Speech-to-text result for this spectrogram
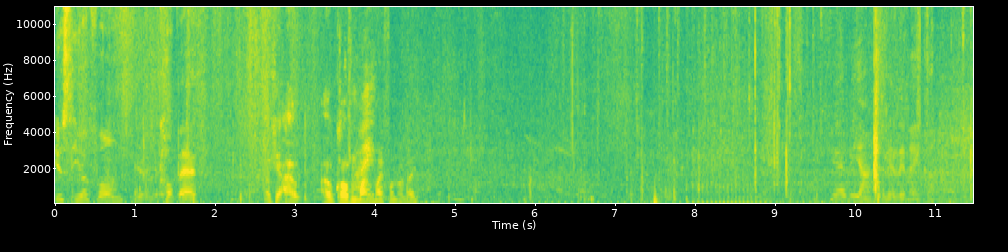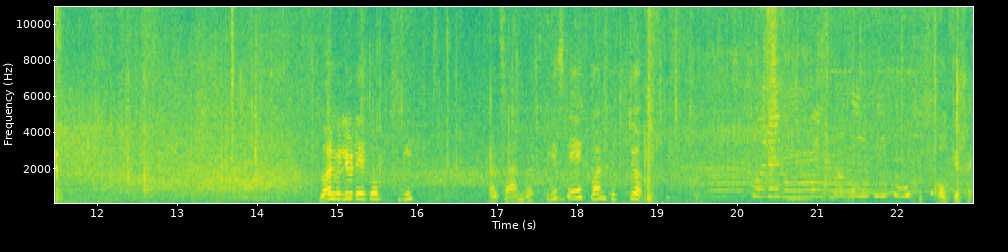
Use your phone. Yeah, yeah. Call back. Okay, I'll I'll call from my, my phone, alright? Yeah, we answer Elenaika. One, will you take off me? I'll stand up. Please take one picture. Okay, fine.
